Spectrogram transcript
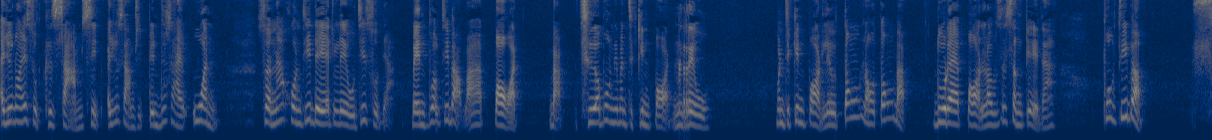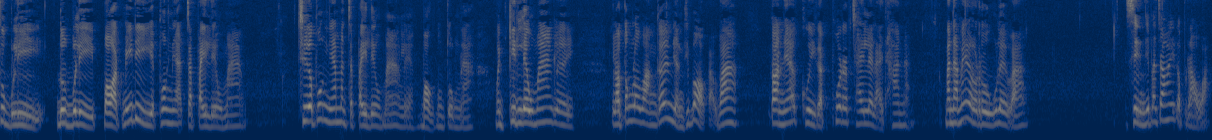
อายุน้อยสุดคือสามสิบอายุสามสิบเป็นผู้ชายอ้วน ส่วนหน้าคนที่เดทเร็วที่สุดเนี่ยเป็นพวกที่แบบว่าปอดแบบเชื้อพวกนี้มันจะกินปอดมันเร็ว มันจะกินปอดเร็วต้องเราต้องแบบ ดูแลปอดเราจะสังเกตนะ พวกที่แบบสูบบุหรี่ดูดบุหรี่ปอดไม่ดี พวกนี้จะไปเร็วมาก เชื้อพวกนี้มันจะไปเร็วมากเลย บอกตรงๆนะ มันกินเร็วมากเลย เราต้องระวังก็อย่างที่บอกอะว่า ตอนนี้คุยกับผู้รับใช้หลาย ๆ ท่านอะมันทำให้เรารู้เลยว่า สิ่งที่พระเจ้าให้กับเราอะ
